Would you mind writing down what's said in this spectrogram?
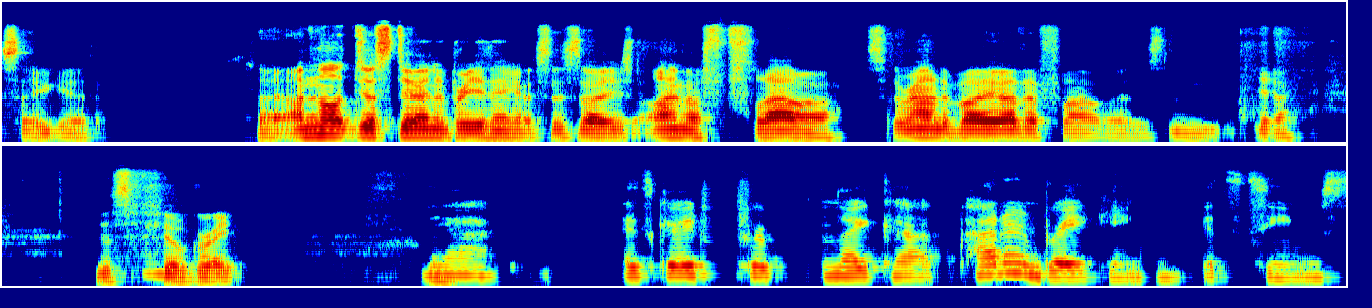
so good. So I'm not just doing a breathing exercise. I'm a flower surrounded by other flowers, and yeah, just feel great. Yeah, it's great for like uh, pattern breaking. It seems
